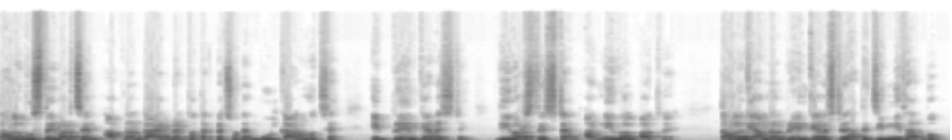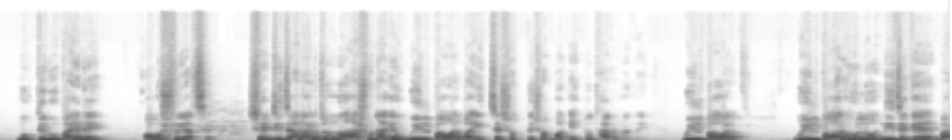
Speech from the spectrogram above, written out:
তাহলে বুঝতেই পারছেন, আপনার ডায়েট ব্যর্থতার পেছনে মূল কারণ হচ্ছে এই ব্রেন কেমিস্ট্রি, রিভার্স সিস্টেম আর নিউরাল পাথওয়ে। তাহলে কি আমরা ব্রেন কেমিস্ট্রির হাতে জিম্মি থাকব? মুক্তির উপায় নেই? অবশ্যই আছে। সেটি জানার জন্য আসুন আগে উইল পাওয়ার বা ইচ্ছা শক্তি সম্পর্কে একটু ধারণা নেই। উইল পাওয়ার কি? উইল পাওয়ার হলো নিজেকে বা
